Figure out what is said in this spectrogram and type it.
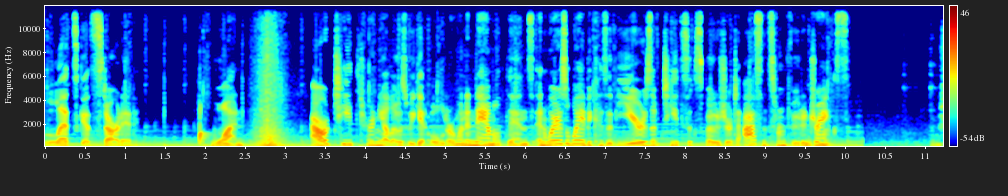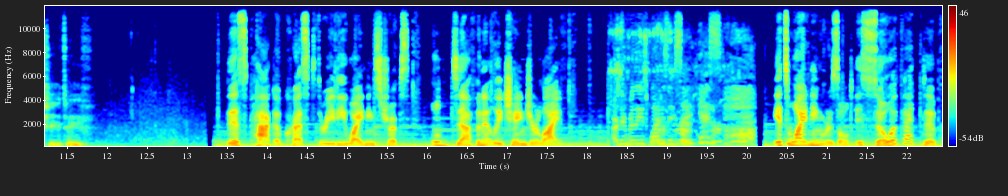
let's get started. 1. Our teeth turn yellow as we get older when enamel thins and wears away because of years of teeth's exposure to acids from food and drinks. Let me see your teeth. This pack of Crest 3D whitening strips will definitely change your life. Are they really as white as they say? Yes. Its whitening result is so effective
